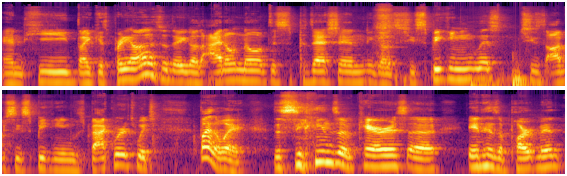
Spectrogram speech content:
And he like is pretty honest with her. He goes, "I don't know if this is possession." He goes, "She's speaking English. She's obviously speaking English backwards." Which, by the way, the scenes of Karras uh, in his apartment,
